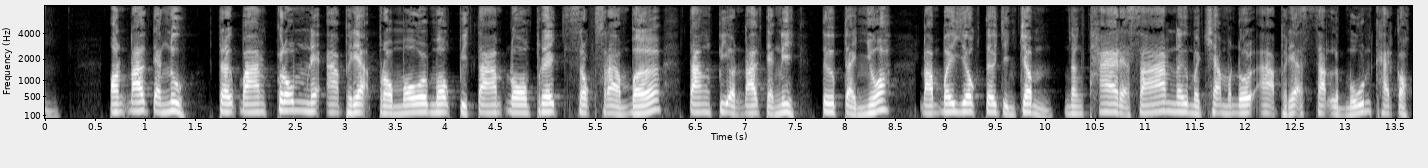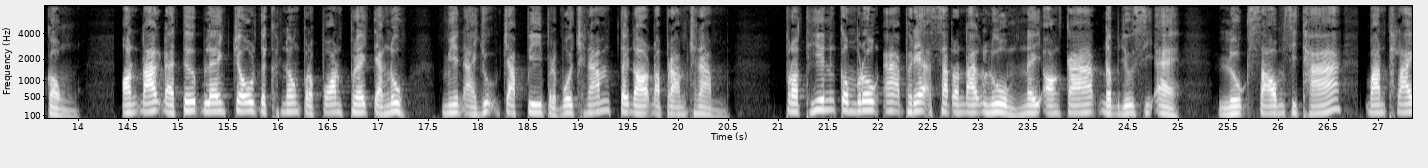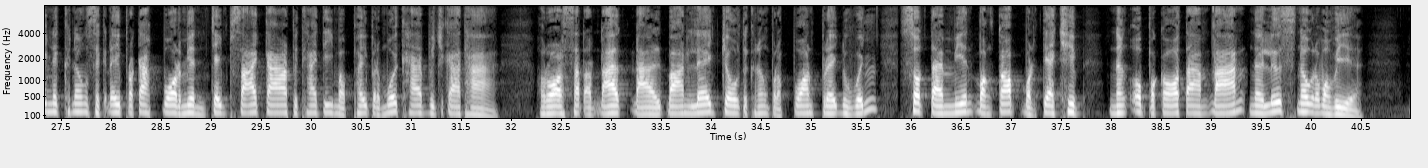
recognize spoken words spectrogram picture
អណ្ដើកទាំងនោះត្រូវបានក្រុមអ្នកអភិរក្សប្រមូលមកពីតាមដងព្រែកស្រុកស្រែអំបិលតាំងពីអណ្ដើកទាំងនេះទើបតែញាស់ ដើម្បីយកទៅចិញ្ចឹមនិងថែរក្សានៅមជ្ឈមណ្ឌលអភិរក្សសត្វល្មូនខេត្តកោះកុងអណ្ដើកដែលទើបលែងចូលទៅក្នុងប្រព័ន្ធព្រែកទាំងនោះមានអាយុចាប់ពី6ឆ្នាំទៅដល់15ឆ្នាំប្រធានគម្រោងអភិរក្សសត្វអណ្ដើកលួងនៃអង្គការ WCS លោកសោមស៊ីថាបានថ្លែងនៅក្នុងសេចក្តីប្រកាសព័ត៌មានចេញផ្សាយកាលពីថ្ងៃទី26ខែវិច្ឆិកាថារាល់សត្វអណ្ដើកដែលបានលែងចូលទៅក្នុងប្រព័ន្ធព្រែកនោះវិញសុទ្ធតែមានបង្កប់បន្ទះឈីប និងឧបករណ៍តាមដាននៅលើស្នូករបស់វា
